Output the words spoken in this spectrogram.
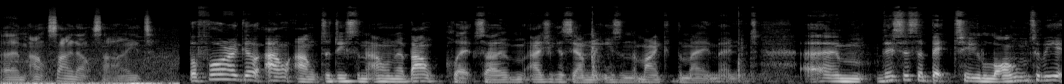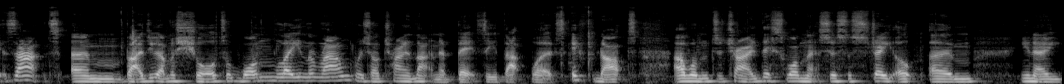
Um, outside, outside. Before I go out out to do some out and about clips, um, as you can see, I'm not using the mic at the moment. Um, this is a bit too long to be exact, um, but I do have a shorter one laying around, which I'll try that in a bit, see if that works. If not, I wanted to try this one that's just a straight up, um, you know,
